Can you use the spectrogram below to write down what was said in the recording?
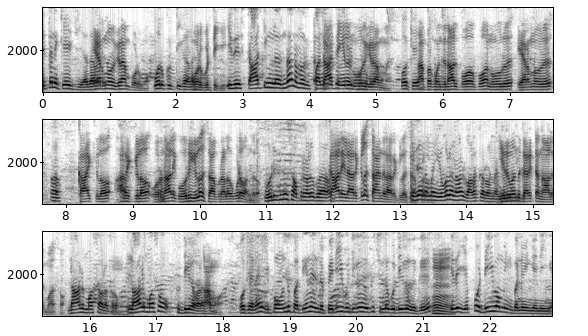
எத்தனை கேஜி அதாவது இருநூறு கிராம் போடுவோம். ஒரு குட்டிக்கான. ஒரு குட்டிக்கு. இது ஸ்டார்டிங்ல இருந்தா நம்ம ஸ்டார்டிங்ல நூறு கிராம் ஓகே அப்புறம் கொஞ்ச நாள் போக போக நூறு இரநூறு ஆ. கால் கிலோ அரை கிலோ ஒரு நாளைக்கு ஒரு கிலோ சாப்பிடுற அளவு கூட வந்துடும் ஒரு கிலோ சாப்பிடுற அளவுக்கு காலையில அரை கிலோ சாயந்தரம் அரை கிலோ இதை நம்ம எவ்வளவு நாள் வளர்க்குறோம் இது வந்து கரெக்டா நாலு மாசம். நாலு மாசம் வளர்க்குறோம். நாலு மாசம் குட்டிகளை வளர்க்குறோம். ஓகேண்ணா இப்போ வந்து பாத்தீங்கன்னா இதுல பெரிய குட்டிகளும் இருக்கு சின்ன குட்டிகளும் இருக்கு. ம். இதை எப்போ டிவார்மிங் பண்ணுவீங்க நீங்க?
